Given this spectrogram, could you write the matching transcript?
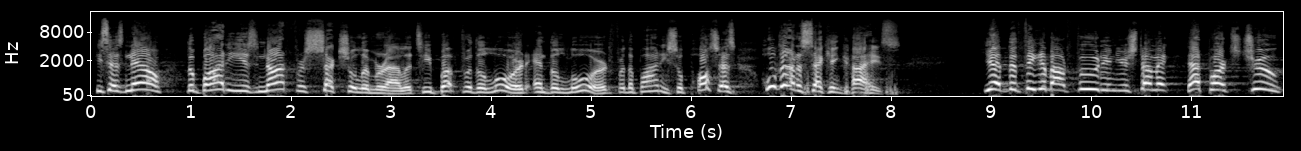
he says, Now the body is not for sexual immorality, but for the Lord, and the Lord for the body. So Paul says, Hold on a second, guys. Yeah, the thing about food in your stomach, that part's true,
